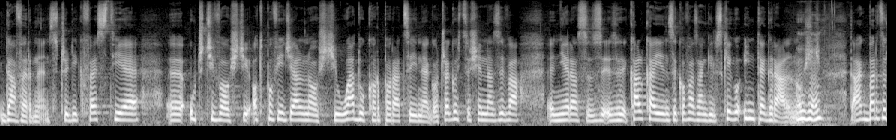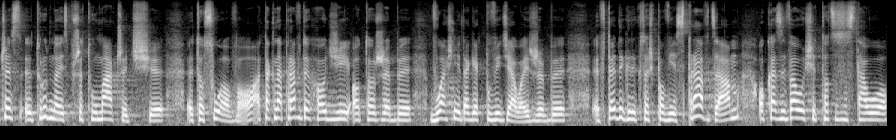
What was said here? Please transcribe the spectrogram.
governance, czyli kwestie uczciwości, odpowiedzialności, ładu korporacyjnego, czegoś, co się nazywa e, nieraz kalka językowa z angielskiego integralność. Mhm. Tak? Bardzo często trudno jest przetłumaczyć to słowo, a tak naprawdę chodzi o to, żeby właśnie tak jak powiedziałaś, żeby wtedy, gdy ktoś powie sprawdzam, okazywało się to, co zostało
